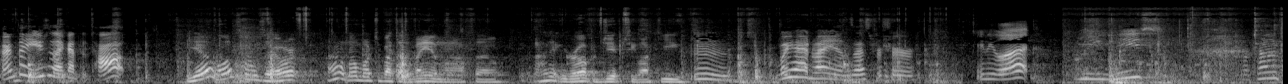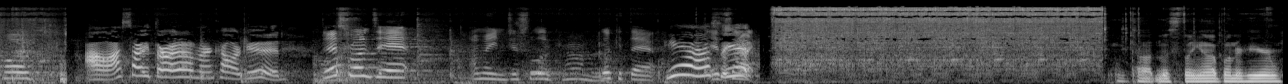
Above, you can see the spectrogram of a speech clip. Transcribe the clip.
Aren't they usually like at the top? Yeah, a lot of times they are. I don't know much about that van life though. I didn't grow up a gypsy like you. Mm. We had vans, that's for sure. Any luck? I mean, these are kind of close. Oh, I saw you throw it out in our color good. This one's it. I mean, just look. Look at that. Yeah, I It's see it. like tighten this thing up under here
